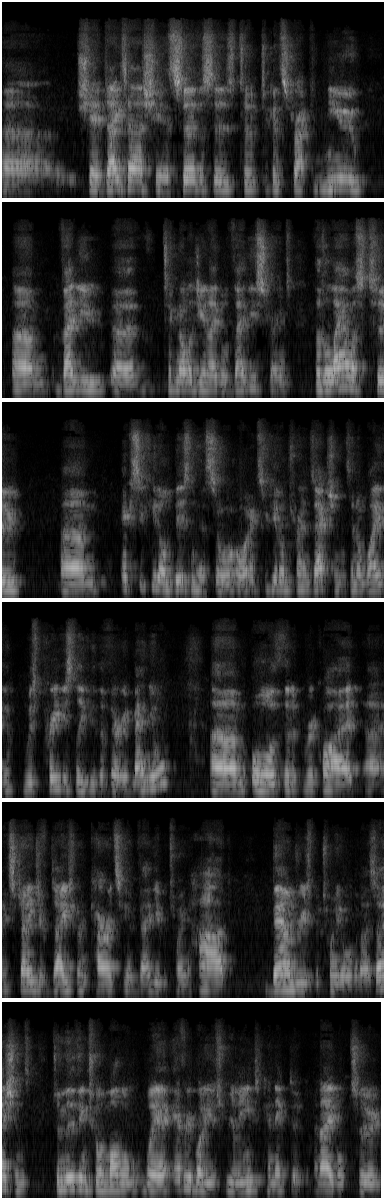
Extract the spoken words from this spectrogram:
uh, share data, share services, to, to construct new um, value, uh, technology enabled value streams that allow us to um, execute on business or, or, execute on transactions in a way that was previously either very manual um, or that it required uh, exchange of data and currency and value between hard boundaries between organizations to moving to a model where everybody is really interconnected and able to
